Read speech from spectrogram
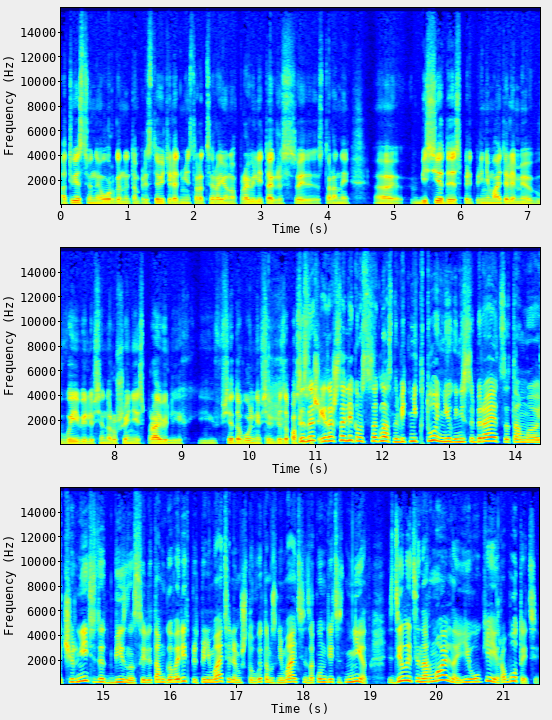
ответственные органы, там представители администрации районов провели также со своей стороны э, беседы с предпринимателями, выявили все нарушения, исправили их, и все довольны, все в безопасности. Ты знаешь, я даже с Олегом согласна, ведь никто не, не собирается там чернить этот бизнес или там говорить предпринимателям, что вы там занимаетесь незаконной деятельностью. Нет, сделайте нормально и окей, работайте.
